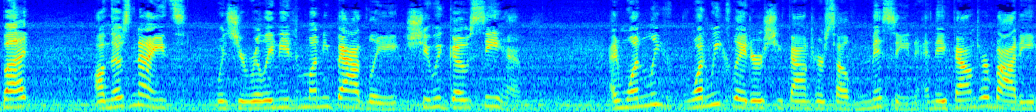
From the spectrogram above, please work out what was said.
But on those nights, when she really needed money badly, she would go see him. And one week, one week later, she found herself missing, and they found her body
